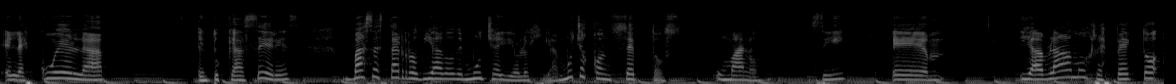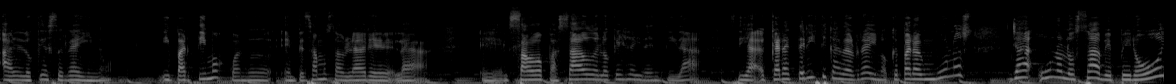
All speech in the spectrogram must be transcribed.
en la escuela, en tus quehaceres, vas a estar rodeado de mucha ideología, muchos conceptos humanos, ¿sí? Eh, y hablábamos respecto a lo que es reino. Y partimos cuando empezamos a hablar eh, el sábado pasado de lo que es la identidad, características del reino, que para algunos ya uno lo sabe, pero hoy,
